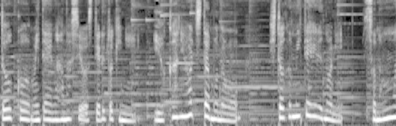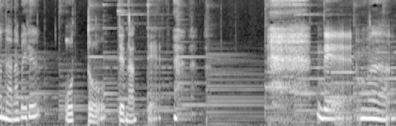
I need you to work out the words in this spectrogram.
どうこうみたいな話をしてる時に床に落ちたものを人が見ているのにそのまま並べる？おっと？ってなって。でまあ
